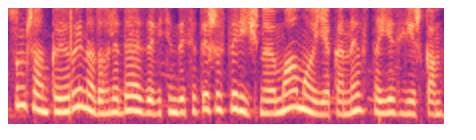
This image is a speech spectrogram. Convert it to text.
Сумчанка Ірина доглядає за 86-річною мамою, яка не встає з ліжка.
